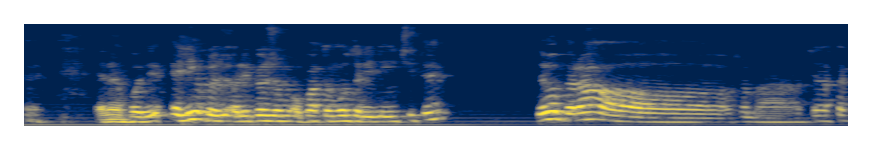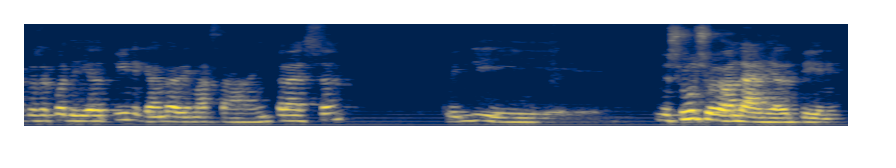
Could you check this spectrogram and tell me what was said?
un di... E lì ho, preso, ho, ripreso, ho fatto molte rivincite. Dopo però, insomma, c'era questa cosa qua degli alpini che a me è rimasta impressa, quindi nessuno ci voleva andare agli alpini.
